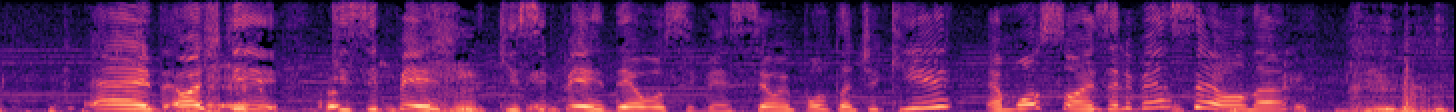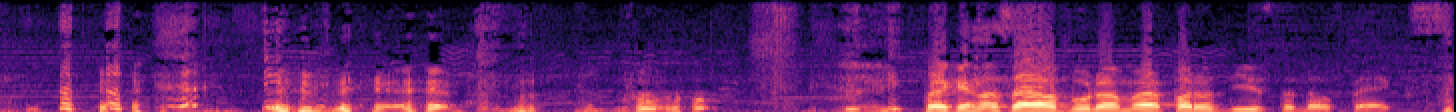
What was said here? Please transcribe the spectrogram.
É, eu acho que, que, se per, que se perdeu ou se venceu, o importante é que emoções ele venceu, né? pra quem não sabe, a Burama é parodista da OPEX.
